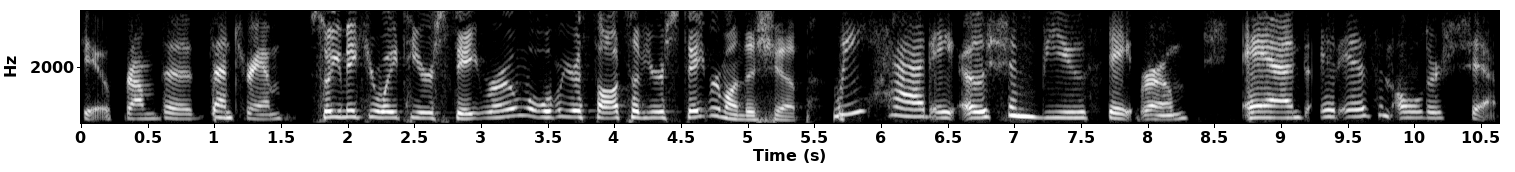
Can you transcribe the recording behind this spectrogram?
to from the Centrum. So you make your way to your stateroom. What were your thoughts of your stateroom on this ship? We had a ocean view stateroom and it is an older ship.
